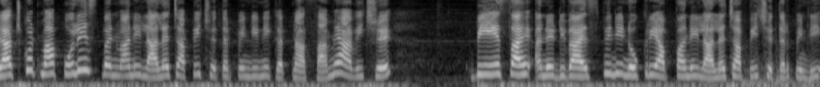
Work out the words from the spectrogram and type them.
રાજકોટમાં પોલીસ બનવાની લાલચ આપી છેતરપિંડીની ઘટના સામે આવી છે. પીએસઆઈ અને ડીવાયએસપીની નોકરી આપવાની લાલચ આપી છેતરપિંડી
